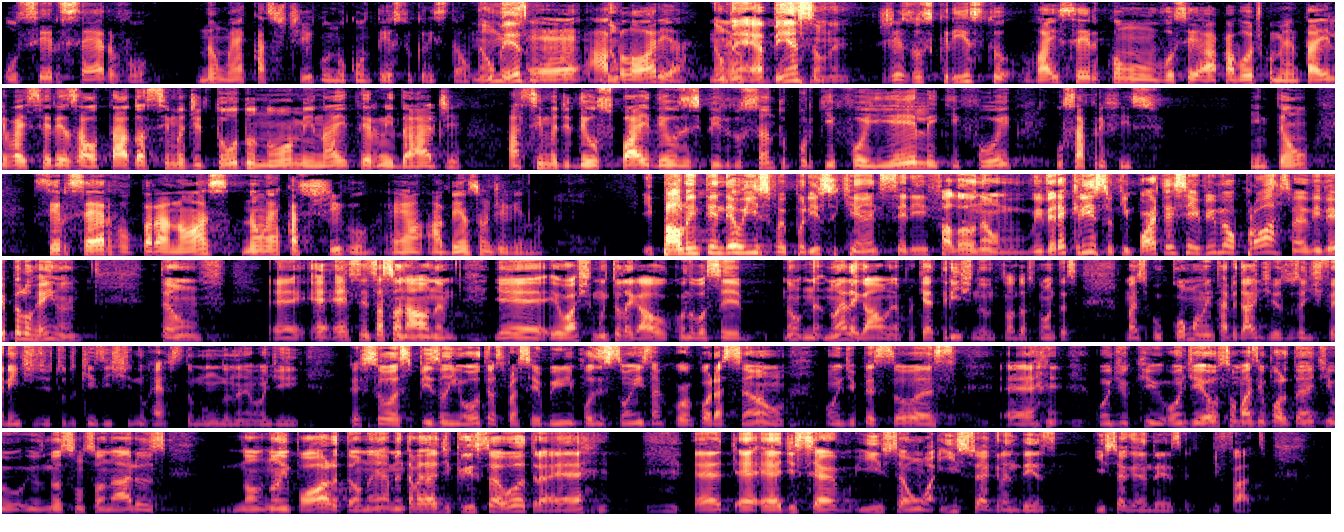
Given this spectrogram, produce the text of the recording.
o ser servo não é castigo no contexto cristão. Não mesmo. É a não, glória. Não né? é, é a bênção, né? Jesus Cristo vai ser, como você acabou de comentar, ele vai ser exaltado acima de todo nome na eternidade acima de Deus Pai Deus Espírito Santo, porque foi Ele que foi o sacrifício. Então, ser servo para nós não é castigo, é a bênção divina. E Paulo entendeu isso, foi por isso que antes ele falou: não, viver é Cristo, o que importa é servir o meu próximo, é viver pelo reino. Né? Então, é, é, é, sensacional, né? E é, eu acho muito legal quando você. Não, não é legal, né? Porque é triste no final das contas, mas o como a mentalidade de Jesus é diferente de tudo que existe no resto do mundo, né? Onde pessoas pisam em outras para servir em posições na corporação, onde pessoas, é, onde, onde eu sou mais importante e os meus funcionários não, não importam, né? A mentalidade de Cristo é outra, é, é, é, é de servo. E isso é, isso é a grandeza, isso é a grandeza, de fato.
